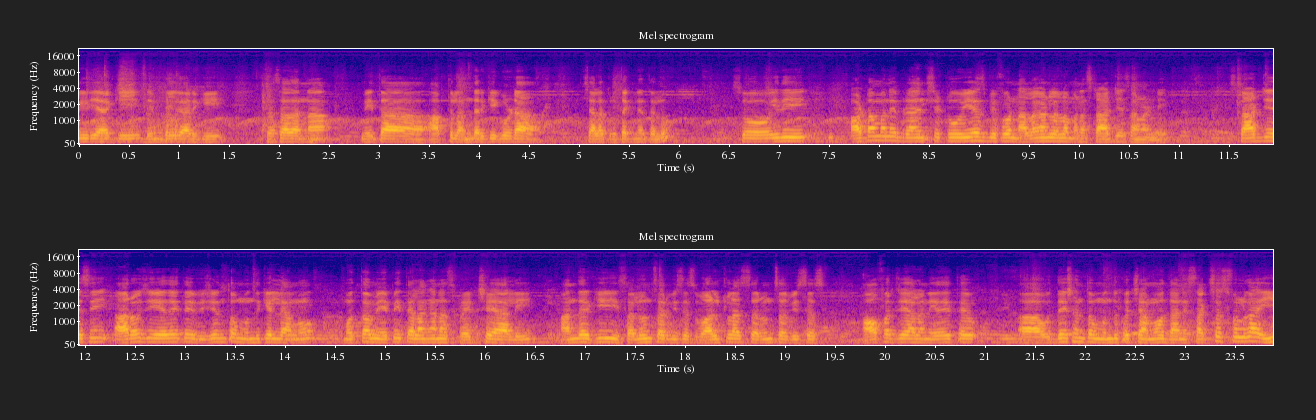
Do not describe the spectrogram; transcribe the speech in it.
మీడియాకి డింపుల్ గారికి ప్రసాద్ అన్న మిగతా ఆప్తులందరికీ కూడా చాలా కృతజ్ఞతలు. సో ఇది ఆటోమ్ అనే బ్రాంచ్ టూ ఇయర్స్ బిఫోర్ నల్లగండ్లలో మనం స్టార్ట్ చేసామండి స్టార్ట్ చేసి ఆ రోజు ఏదైతే విజన్తో ముందుకెళ్ళామో మొత్తం ఏపీ తెలంగాణ స్ప్రెడ్ చేయాలి. అందరికీ salon services world class salon services offer చేయాలని ఏదైతే ఉద్దేశంతో ముందుకొచ్చామో దాన్ని సక్సెస్ఫుల్గా ఈ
